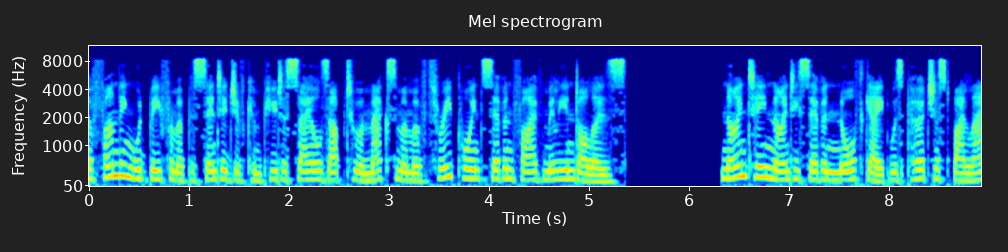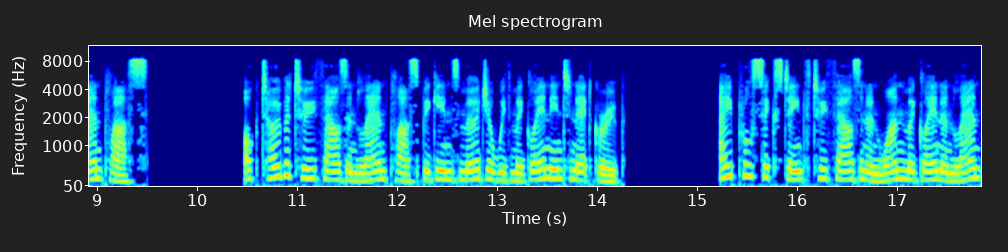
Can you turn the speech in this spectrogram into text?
The funding would be from a percentage of computer sales up to a maximum of $3.75 million. 1997 Northgate was purchased by LAN+. October 2000 LAN+ begins merger with Mcglen Internet Group. April 16, 2001 Mcglen and LAN+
